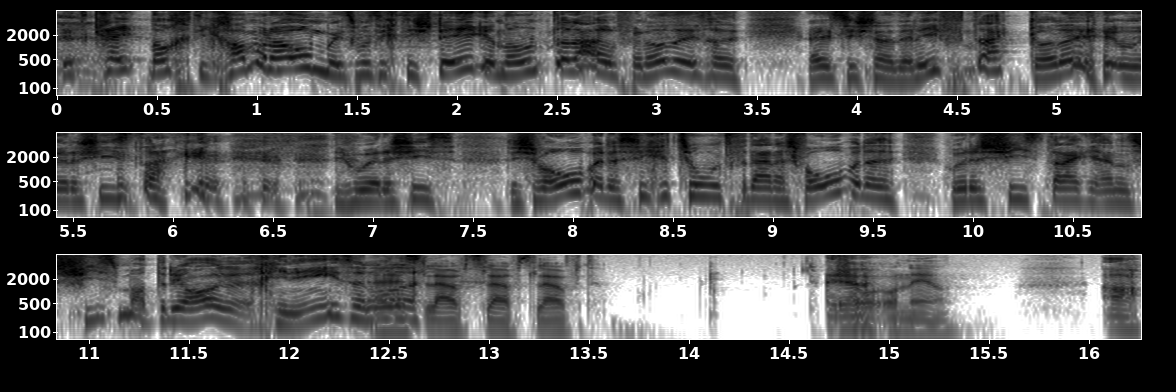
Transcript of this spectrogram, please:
Jetzt geht noch die Kamera um. Jetzt muss ich die Stege runterlaufen, oder? Jetzt, ist noch der Lift weg, oder? Hure Scheissdreck. Hure Scheiss... Die Schwaben, das ist sicher die Schuld von diesen Schwaben. Hure Scheissdreck, das Scheissmaterial. Chinesen, Äh, oder? es läuft, es läuft, es läuft. Du bist Ja. schon on air. Ah.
